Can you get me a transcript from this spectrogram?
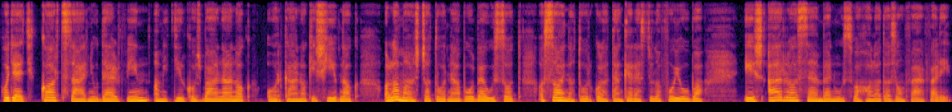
hogy egy kartszárnyú delfin, amit gyilkos bálnának, orkának is hívnak, a Lamans csatornából beúszott a szajna torkolatán keresztül a folyóba, és árral szemben úszva halad azon felfelé.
